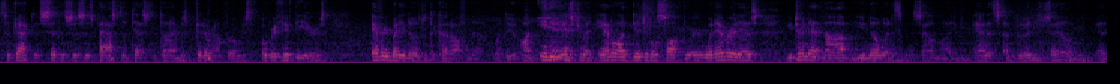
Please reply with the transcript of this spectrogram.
subtractive synthesis has passed the test of time. Has been around for over over 50 years. Everybody knows what the cutoff will do on any instrument, analog, digital, software, whatever it is. You turn that knob, you know what it's going to sound like, and it's a good sound. And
